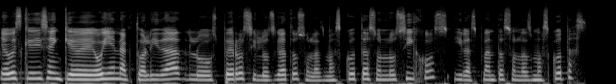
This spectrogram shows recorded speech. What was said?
Ya ves que dicen que hoy en la actualidad los perros y los gatos o las mascotas son los hijos y las plantas son las mascotas.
